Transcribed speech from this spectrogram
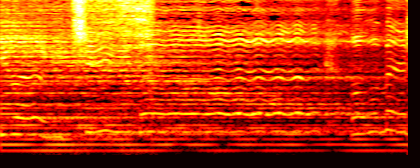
希你我们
